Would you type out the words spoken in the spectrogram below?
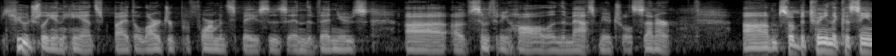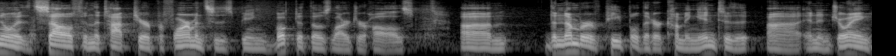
hugely enhanced by the larger performance spaces and the venues uh, of Symphony Hall and the Mass Mutual Center. Um, so between the casino itself and the top tier performances being booked at those larger halls, um, the number of people that are coming into the, uh, and enjoying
